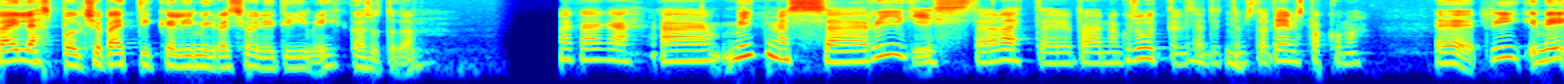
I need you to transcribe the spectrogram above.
väljaspool Sabbatical immigratsioonitiimi kasutada väga äge, mitmes riigis te olete juba nagu suutelised, ütleme seda teenust pakkuma? riik ne,,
